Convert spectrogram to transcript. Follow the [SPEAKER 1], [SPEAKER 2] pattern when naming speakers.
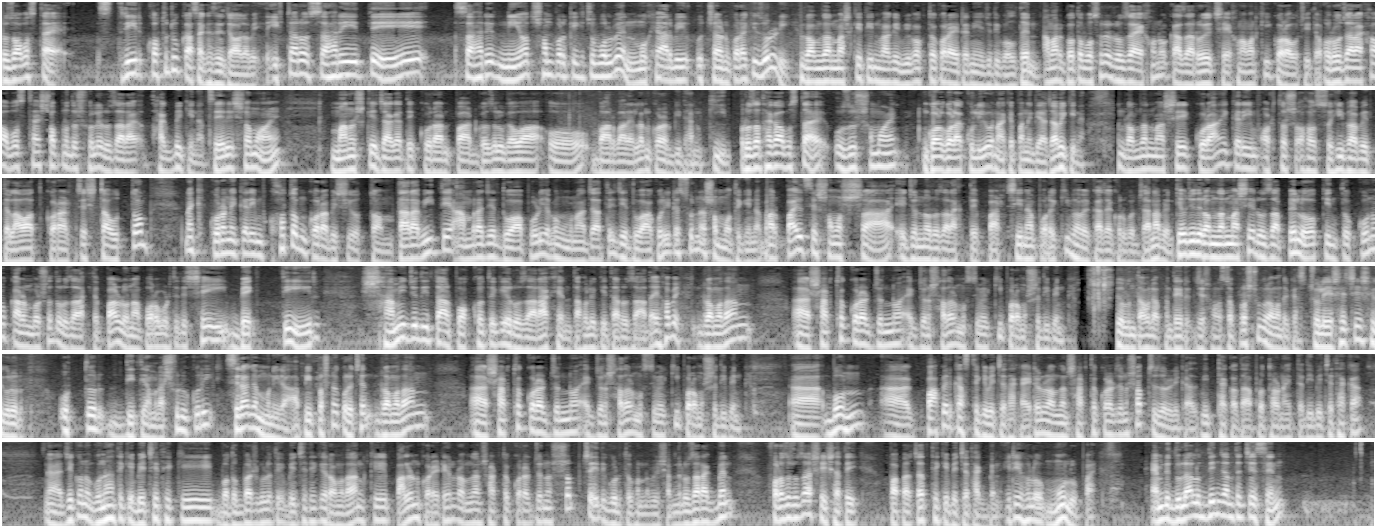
[SPEAKER 1] রোজা অবস্থায় স্ত্রীর কতটুকু কাছাকাছি যাওয়া যাবে? ইফতার ও সাহারিতে, সাহারির নিয়ত সম্পর্কে কিছু বলবেন? মুখে আরবি উচ্চারণ করা কি জরুরি? রমজান মাসকে তিন ভাগে বিভক্ত করা, এটা নিয়ে যদি বলতেন। আমার গত বছরের রোজা এখনও কাজা রয়েছে, এখন আমার কি করা উচিত? রোজা রাখা অবস্থায় স্বপ্নদোষ হলে রোজা থাকবে কিনা? সেরির সময় মানুষকে জাগাতে কোরআন পাঠ, গজল গাওয়া ও বারবার এলান করার বিধান কি? রোজা থাকা অবস্থায় উজুর সময় গড়গড়া কুলিও নাকে পানি দেওয়া যাবে কিনা? রমজান মাসে কোরআনে করিম অর্থসহ সহিভাবে তেলাওয়াত করার চেষ্টা উত্তম, নাকি কোরআনে করিম খতম করা বেশি উত্তম? তারাবিতে আমরা যে দোয়া পড়ি এবং মোনাজাতে যে দোয়া করি, এটা সম্মত কিনা? আর পাইলসের সমস্যা এই জন্য রোজা রাখতে পারছি না, পরে কীভাবে কাজা করব জানাবেন? কেউ যদি রমজান মাসে রোজা পেল, কিন্তু কোনো কারণবশত রোজা রাখতে পারল না, পরবর্তীতে সেই ব্যক্তির স্বামী যদি তার পক্ষ থেকে রোজা রাখেন, তাহলে কি তার রোজা আদায় হবে? রমাদান সার্থক করার জন্য একজন সাধারণ মুসলিমের কি পরামর্শ দিবেন? চলুন তাহলে আপনাদের যে সমস্ত প্রশ্নগুলো আমাদের কাছে চলে এসেছে, সেগুলোর উত্তর দিতে আমরা শুরু করি। সিরাজ মনিরা, আপনি প্রশ্ন করেছেন, রমাদান সার্থক করার জন্য একজন সাধারণ মুসলিমের কি পরামর্শ দিবেন? বোন পাপের কাছ থেকে বেঁচে থাকা, এটা রমজান সার্থক করার জন্য সবচেয়ে জরুরি কাজ, মিথ্যা কথা, প্রতারণা ইত্যাদি বেঁচে থাকা। যে কোনো গুনাহ থেকে বেঁচে থেকে, বদভ্যাসগুলো থেকে বেঁচে থেকে রমদানকে পালন করা, এটা হলো রমজান সার্থক করার জন্য সবচেয়ে গুরুত্বপূর্ণ বিষয়। আপনি রোজা রাখবেন, ফরজ রোজা, সেই সাথে পাপাচার থেকে বেঁচে থাকবেন এটি হলো মূল উপায়। এমনি দুলাল উদ্দিন জানতে চেয়েছেন,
